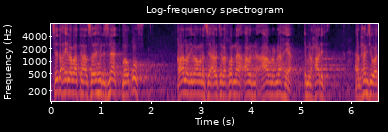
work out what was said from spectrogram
saddex iyo labaatanaad صaxiix اisnaad mawquuf qala imam abarna camr bn yaxya ibn xaariث alximsi wa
